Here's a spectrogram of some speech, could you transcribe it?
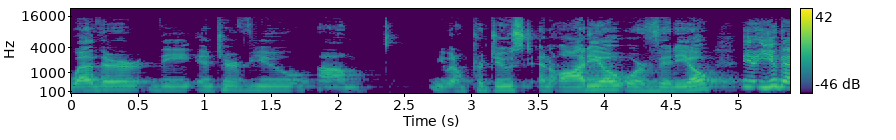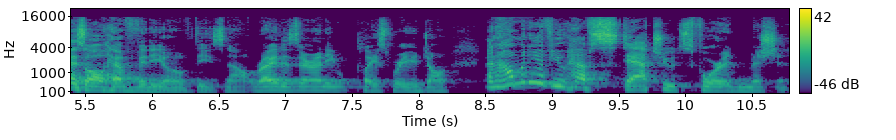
whether the interview um, you know, produced an audio or video. You guys all have video of these now, right? Is there any place where you don't? And how many of you have statutes for admission?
